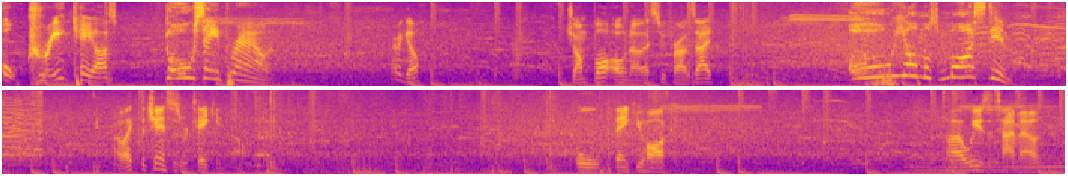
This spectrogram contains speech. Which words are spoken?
Oh, create chaos. Go St. Brown! There we go. Jump ball. Oh no, that's too far outside. Oh, we almost mossed him. I like the chances we're taking though. Oh, thank you, Hawk. Uh, we use a timeout.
